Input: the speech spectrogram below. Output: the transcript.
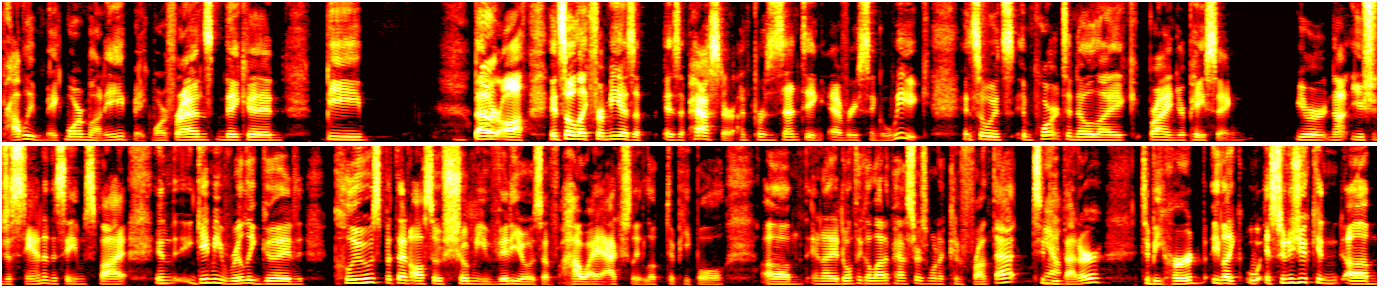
probably make more money, make more friends. They could be better off. And so like for me as a as a pastor, I'm presenting every single week. And so it's important to know like Brian, you're pacing. You're not you should just stand in the same spot. And it gave me really good clues, but then also showed me videos of how I actually look to people. Um, and I don't think a lot of pastors want to confront that to Yeah. be better, to be heard. Like as soon as you can um,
